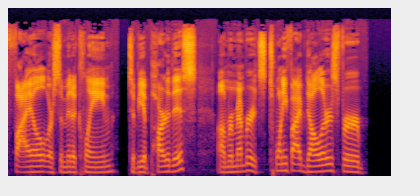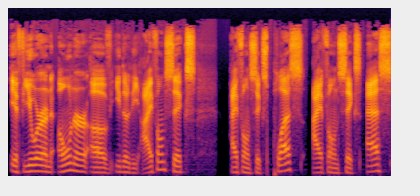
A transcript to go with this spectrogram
file or submit a claim to be a part of this. Um, remember, it's $25 for if you are an owner of either the iPhone 6, iPhone 6 Plus, iPhone 6s,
